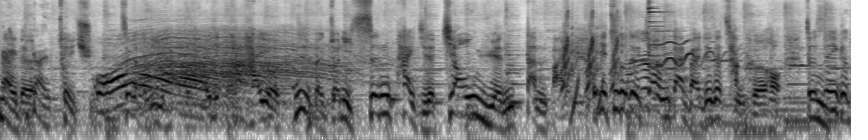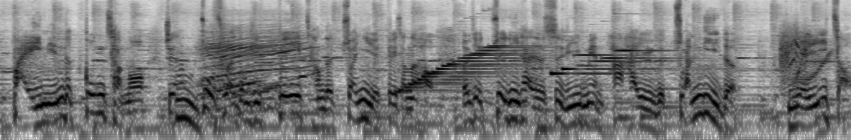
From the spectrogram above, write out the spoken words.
钙的萃取，这个很厉害。而且它还有日本专利生态级的胶原蛋白，而且制作这个胶原蛋白这个场合哈，这是一个百年的工厂哦，所以它做出来的东西非常的专业，非常的好。而且最厉害的是里面它还有一个专利的。微藻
